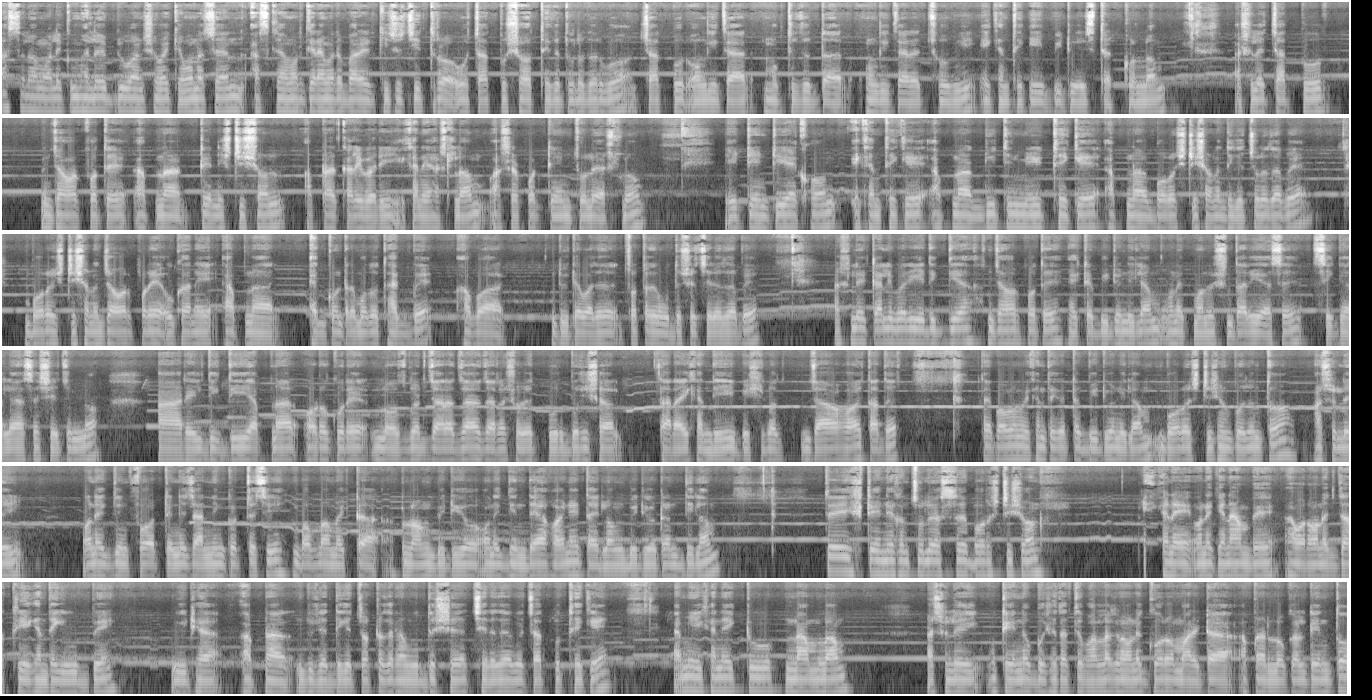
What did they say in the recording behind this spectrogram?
আসসালামু আলাইকুম, hello everyone, সবাই কেমন আছেন? আজকে আমার গ্রামের বাড়ির কিছু চিত্র ও চাঁদপুর শহর থেকে তুলে ধরবো। চাঁদপুর অঙ্গীকার, মুক্তিযোদ্ধার অঙ্গীকারের ছবি, এখান থেকে ভিডিও স্টার্ট করলাম। আসলে চাঁদপুর যাওয়ার পথে আপনার ট্রেন স্টেশন আপনার কালীবাড়ি, এখানে আসলাম। আসার পর ট্রেন চলে আসলো। এই ট্রেনটি এখন এখান থেকে আপনার দুই তিন মিনিট থেকে আপনার বড় স্টেশনের দিকে চলে যাবে। বড় স্টেশনে যাওয়ার পরে ওখানে আপনার এক ঘণ্টার মতো থাকবে, আবার দুইটা বাজে চট্টগ্রাম উদ্দেশ্যে ছেড়ে যাবে। আসলে কালীবাড়ি এদিক দিয়ে যাওয়ার পথে একটা ভিডিও নিলাম, অনেক মানুষ দাঁড়িয়ে আছে সিগন্যালে আছে সেই জন্য আর এই দিক দিয়ে আপনার অটো করে লসগড় যারা যায়, যারা শরীয়তপুর, বরিশাল, তারা এখান দিয়েই বেশিরভাগ যাওয়া হয় তাদের। তাই ভাবলাম এখান থেকে একটা ভিডিও নিলাম, বড় স্টেশন পর্যন্ত। আসলেই অনেকদিন পর ট্রেনে জার্নিং করতেছি। ভাবলাম একটা লং ভিডিও অনেকদিন দেয়া হয় নাই, তাই লং ভিডিওটা দিলাম। তো এই ট্রেন এখন চলে আসছে বড় স্টেশন। এখানে অনেকে নামবে, আবার অনেক যাত্রী এখান থেকে উঠবে। উইঠা আপনার দুটার দিকে চট্টগ্রামের উদ্দেশ্যে ছেড়ে যাবে চাঁদপুর থেকে। আমি এখানে একটু নামলাম। আসলে ট্রেনে বসে থাকতে ভালো লাগে না, অনেক গরম, আর এটা আপনার লোকাল ট্রেন তো।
